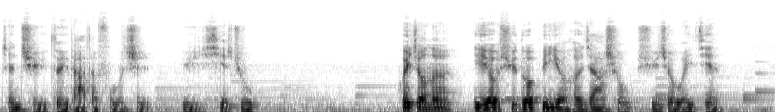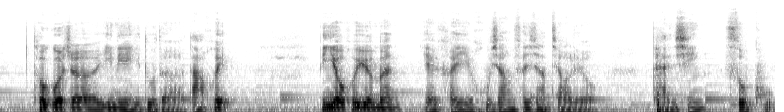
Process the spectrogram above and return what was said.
争取最大的福祉与协助。惠州呢，也有许多病友和家属许久未见，透过这一年一度的大会。病友会员们也可以互相分享交流，谈心诉苦。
